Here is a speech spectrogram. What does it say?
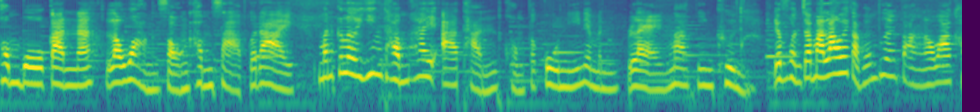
คอมโบกันนะ ระหว่างสองคำสาปก็ได้ มันก็เลยยิ่งทำให้อาถรรพ์ของตระกูลนี้เนี่ยมันแรงมากยิ่งขึ้น เดี๋ยวฝนจะมาเล่าให้กับเพื่อนๆฟังนะว่าค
